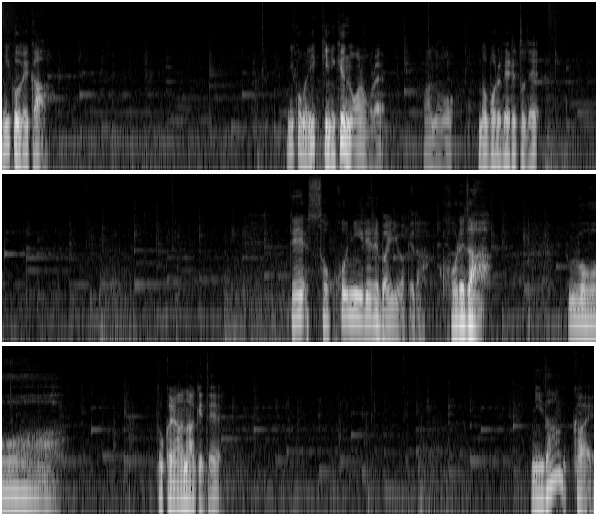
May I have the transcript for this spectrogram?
2個上か。2個も一気にいけんのかなこれ。あの、登るベルトで。で、そこに入れればいいわけだ。これだ。うお。どっかに穴開けて。2段階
